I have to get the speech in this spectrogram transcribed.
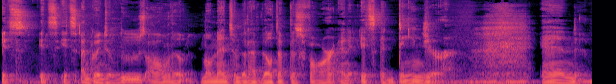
it's it's it's I'm going to lose all of the momentum that I've built up this far, and it's a danger. And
